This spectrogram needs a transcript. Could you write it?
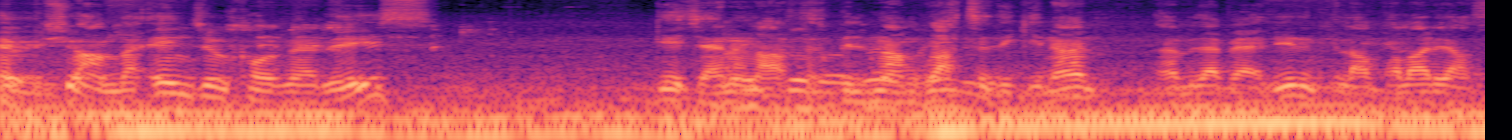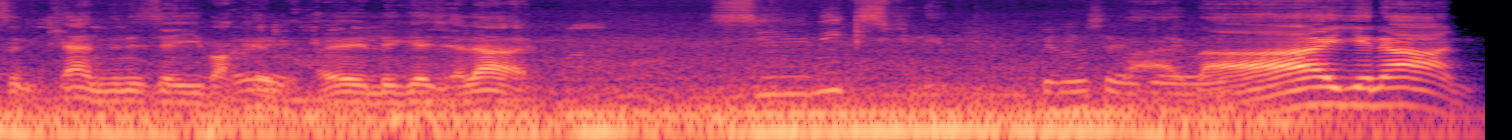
Evet şu anda Angel Corner'deyiz. Gecenin artık bilmem kaçı dikinen hem de ben dedim ki lampalar yansın. Kendinize iyi bakın. Hayırlı geceler. See you next film. Bye bye Yinan.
